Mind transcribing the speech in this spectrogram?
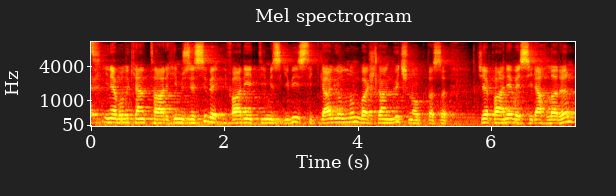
Evet, İnebolu Kent Tarihi Müzesi ve ifade ettiğimiz gibi İstiklal Yolu'nun başlangıç noktası. Cephane ve silahların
